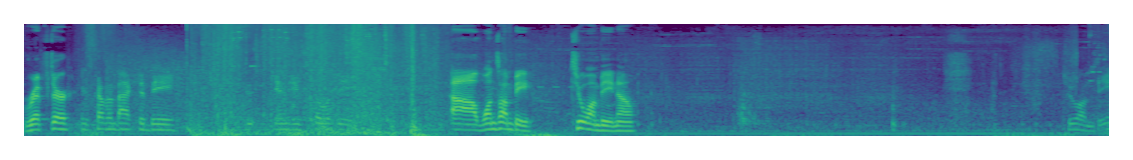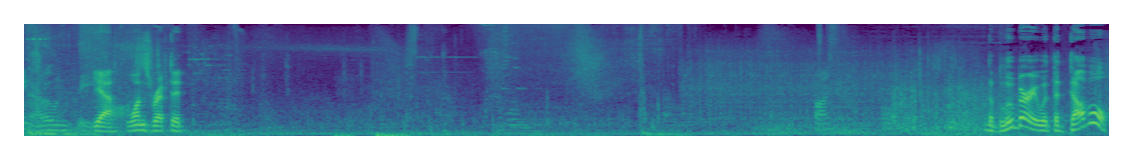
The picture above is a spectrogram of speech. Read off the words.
Rifter. He's coming back to B. Genji's still a B. Ah, one's on B. Two on B now. Two on B now. Zone Yeah, lost. one's rifted. Fine. The blueberry with the double.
